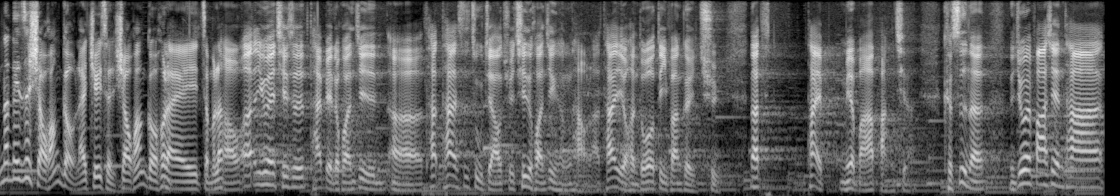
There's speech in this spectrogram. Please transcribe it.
那那只小黄狗来，Jason，小黄狗后来怎么了？好啊，因为其实台北的环境，呃，它它是住郊区，其实环境很好啦，它有很多地方可以去。那他也没有把它绑起来，可是呢，你就会发现它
